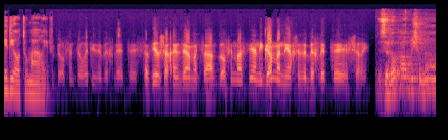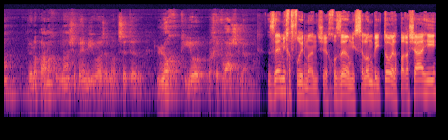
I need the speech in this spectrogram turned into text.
ידיעות ומעריב. תיאורטי זה בהחלט אה, סביר שאכן זה המצב. באופן מעשי אני גם מניח שזה בהחלט אה, אפשרי. זה לא פעם ראשונה ולא פעם אחרונה שבהם יהיו האזנות סתר לא חוקיות בחברה שלנו. זה מיכה פרידמן, שחוזר מסלון ביתו אל הפרשה ההיא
